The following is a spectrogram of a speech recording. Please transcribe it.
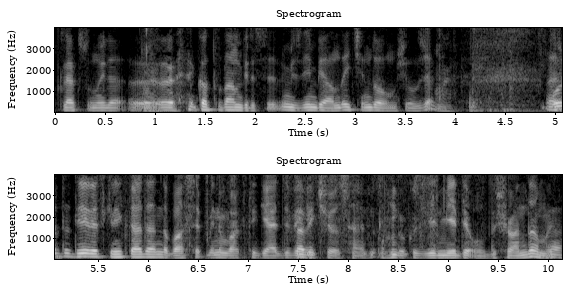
klaksonuyla e, katılan birisi müziğin bir anda içinde olmuş olacak. Evet. Evet. Bu arada diğer etkinliklerden de bahsetmenin vakti geldi ve Tabii. geçiyor. Sen 19.27 oldu şu anda ama Aha.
